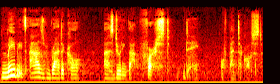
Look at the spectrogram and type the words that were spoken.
maybe it's as radical as during that first day of Pentecost.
